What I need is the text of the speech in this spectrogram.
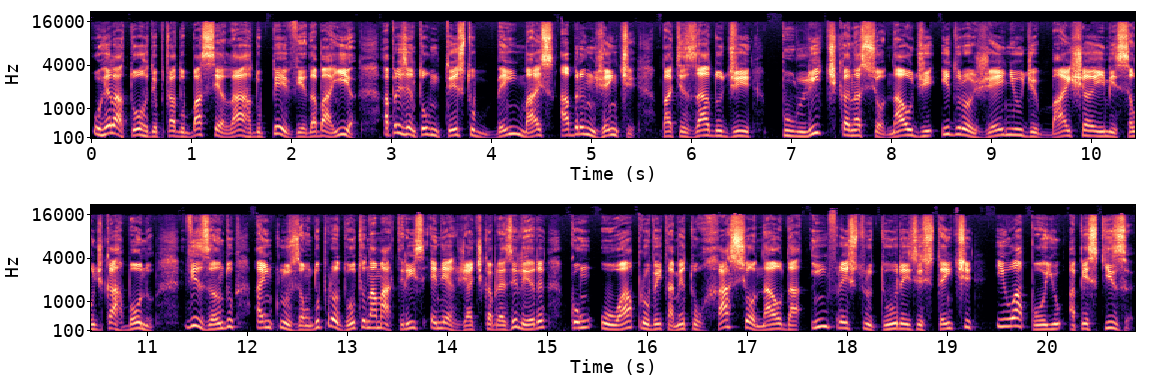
o relator, deputado Bacelar, do PV da Bahia, apresentou um texto bem mais abrangente, batizado de Política Nacional de Hidrogênio de Baixa Emissão de Carbono, visando a inclusão do produto na matriz energética brasileira com o aproveitamento racional da infraestrutura existente e o apoio à pesquisa.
